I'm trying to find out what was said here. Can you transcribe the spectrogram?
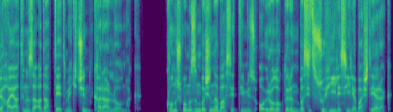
ve hayatınıza adapte etmek için kararlı olmak. Konuşmamızın başında bahsettiğimiz o ürologların basit su hilesiyle başlayarak,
